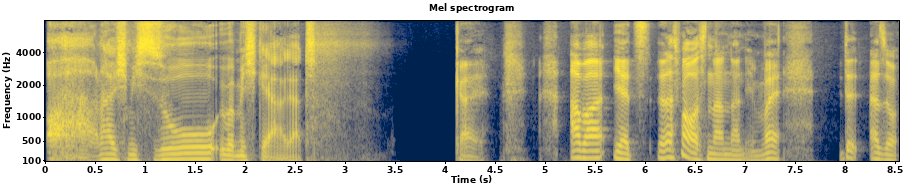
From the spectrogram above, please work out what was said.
Oh, und dann habe ich mich so über mich geärgert. Geil. Aber jetzt, lass mal auseinandernehmen, weil, also,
